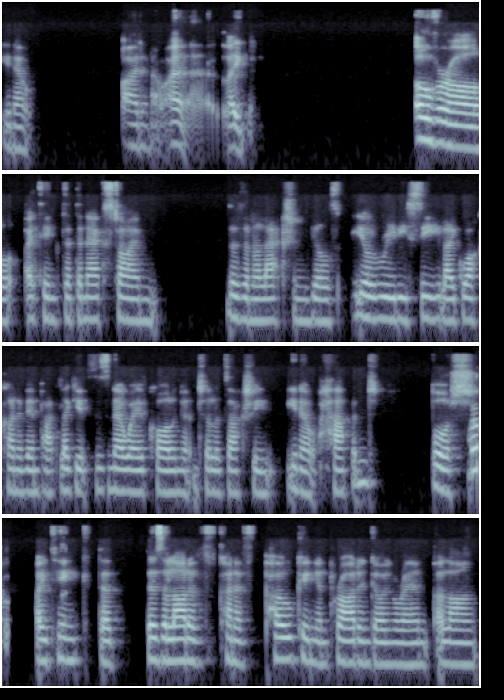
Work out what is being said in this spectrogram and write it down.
you know, I don't know. I like overall. I think that the next time there's an election, you'll you'll really see like what kind of impact. Like it's, there's no way of calling it until it's actually you know happened. But I think that there's a lot of kind of poking and prodding going around along.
